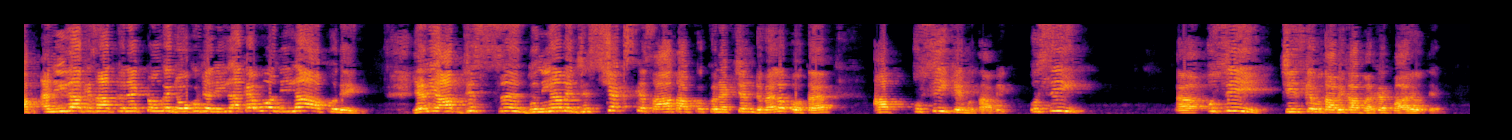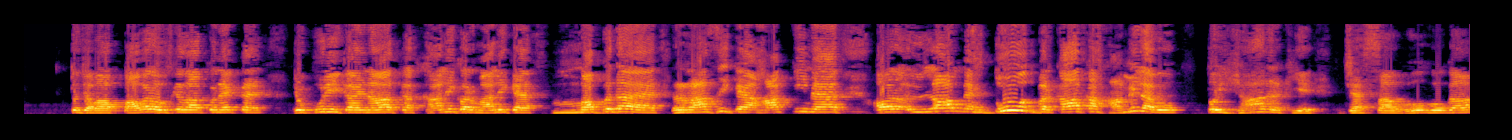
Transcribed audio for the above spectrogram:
آپ انیلا کے ساتھ کنیکٹ ہوں گے، جو کچھ انیلا کا ہے، وہ انیلا آپ کو دے گی۔ یعنی آپ جس دنیا میں، جس شخص کے ساتھ آپ کو کنیکشن ڈیولپ ہوتا ہے، آپ اسی کے مطابق، اسی اسی چیز کے مطابق آپ برکت پا رہے ہوتے ہیں۔ تو جب آپ پاور ہاؤس کے ساتھ کنیکٹ ہیں جو پوری کائنات کا خالق اور مالک ہے مبدا ہے رازق ہے، حاکم ہے اور لامحدود برکات کا حامل ہے وہ۔ تو یاد رکھیے، جیسا وہ ہوگا،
